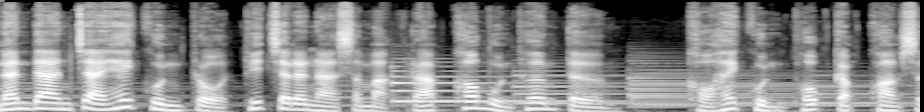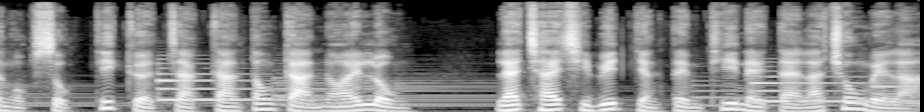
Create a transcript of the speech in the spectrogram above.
นันดานใจให้คุณโปรดพิจารณาสมัครรับข้อมูลเพิ่มเติม ขอให้คุณพบกับความสงบสุขที่เกิดจากการต้องการน้อยลง และใช้ชีวิตอย่างเต็มที่ในแต่ละช่วงเวลา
